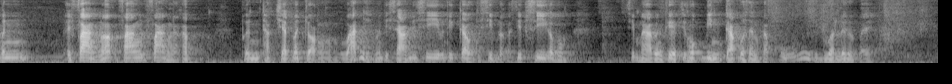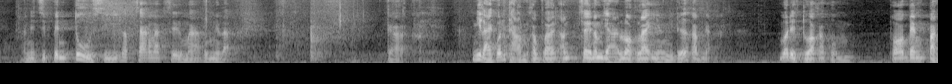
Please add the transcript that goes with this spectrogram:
เป็นไอ้ฟางเนาะฟางฟางแหละครับเพิ่นทักแชทมาจ่องวัดนี่วันที่สามที่สี่วันที่เก้าที่สิบแล้วก็สิบสี่ครับผมสิบห้าเป็นเทียบสิบหกบินกลับว่าสันครับโอ้ยด่วนเลยไป อันนี้จะเป็นตู้สีครับสร้างนัดซื้อมาผมนี่แหละก็มีหลายคนถามครับว่าใส่น้ำยาลอกลายอย่างนี้เด้อครับเนี่ยว่าเด็ดตัวครับผมพอแบ่งปัน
